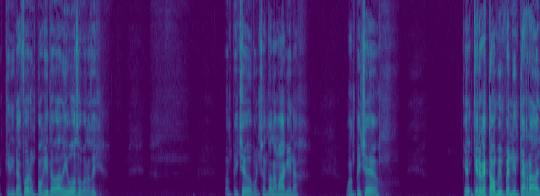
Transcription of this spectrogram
esquinita afuera, un poquito adivoso, pero sí. Buen picheo, ponchando a la máquina. Buen picheo. Quiero- que estemos bien pendientes a radar.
